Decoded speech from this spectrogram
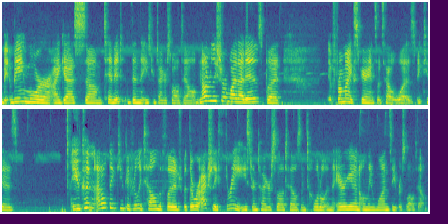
being more, I guess, um, timid than the eastern tiger swallowtail. Not really sure why that is, but from my experience, that's how it was because you couldn't, I don't think you could really tell in the footage, but there were actually three eastern tiger swallowtails in total in the area and only one zebra swallowtail.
